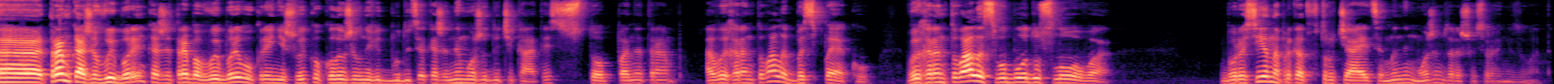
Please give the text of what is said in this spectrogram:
Е, Трамп каже, вибори. Каже, треба вибори в Україні швидко, коли вже вони відбудуться. Каже, не можу дочекатись. Стоп, пане Трамп. А ви гарантували безпеку? Ви гарантували свободу слова? Бо Росія, наприклад, втручається. Ми не можемо зараз щось організувати.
